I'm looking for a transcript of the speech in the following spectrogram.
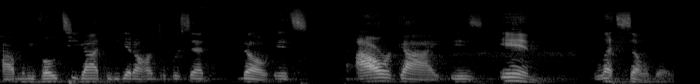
how many votes he got. Did he get 100%? No, it's our guy is in. Let's celebrate.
